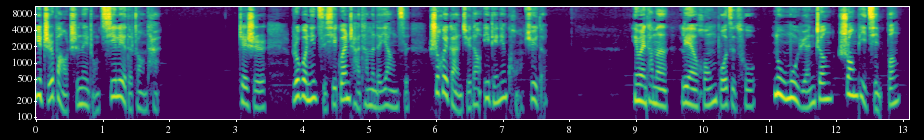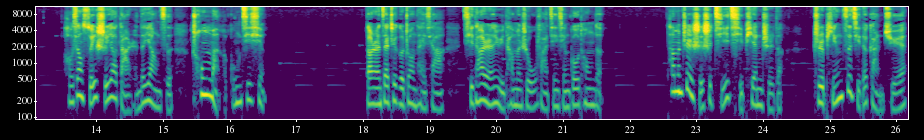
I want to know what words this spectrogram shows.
一直保持那种激烈的状态。这时，如果你仔细观察他们的样子，是会感觉到一点点恐惧的，因为他们脸红脖子粗，怒目圆睁，双臂紧绷，好像随时要打人的样子，充满了攻击性。当然，在这个状态下，其他人与他们是无法进行沟通的。他们这时是极其偏执的，只凭自己的感觉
